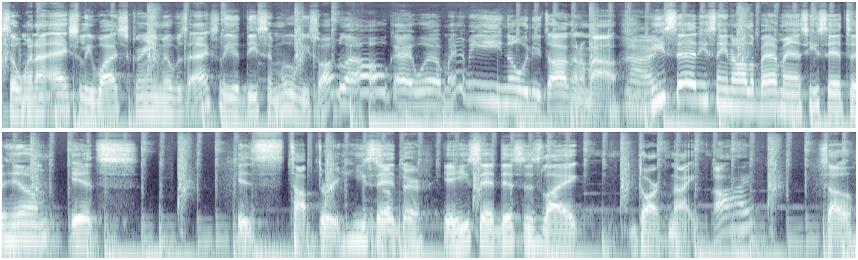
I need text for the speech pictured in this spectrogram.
so when I actually watched Scream, it was actually a decent movie. So I was like, oh, okay, well, maybe he know what he's talking about. Alright. He said he's seen all the Batmans. He said to him, it's it's top three. He It's said, yeah, he said this is like Dark Knight. All right. So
